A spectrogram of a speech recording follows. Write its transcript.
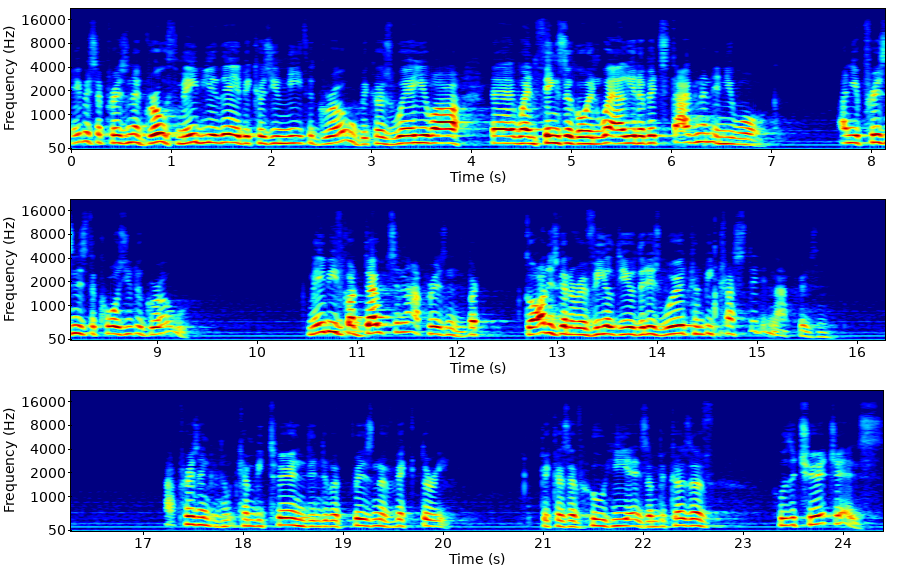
Maybe it's a prison of growth. Maybe you're there because you need to grow, because where you are uh, when things are going well, you're a bit stagnant in your walk. And your prison is to cause you to grow. Maybe you've got doubts in that prison, but God is going to reveal to you that His word can be trusted in that prison. That prison can be turned into a prison of victory because of who He is and because of who the church is.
